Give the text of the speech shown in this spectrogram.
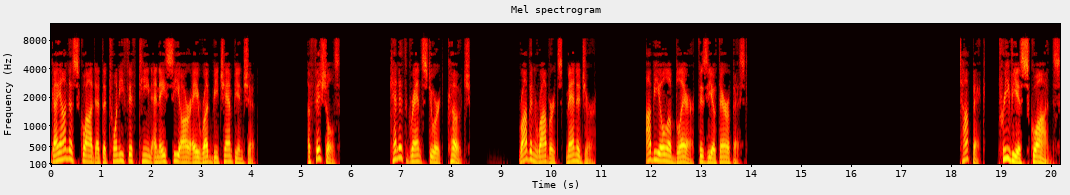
Guyana squad at the 2015 NACRA Rugby Championship. Officials: Kenneth Grant Stewart, coach. Robin Roberts, manager. Abiola Blair, physiotherapist. Topic: Previous squads.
